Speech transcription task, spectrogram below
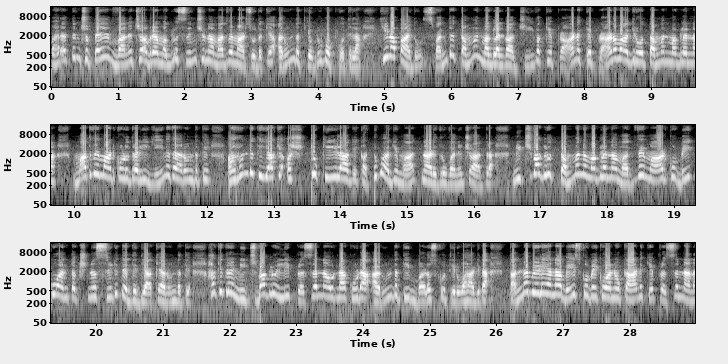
ಭರತನ ಜೊತೆ ವನಜ ಅವರ ಮಗಳು ಸಿಂಚುನ ಮದುವೆ ಮಾಡಿಸೋದಕ್ಕೆ ಅರುಂಧತಿಯವರು ಒಪ್ಕೋತಿಲ್ಲ. ಏನಪ್ಪಾ ಇದು? ಸ್ವಂತ ತಮ್ಮನ ಮಗಳಲ್ವಾ? ಜೀವಕ್ಕೆ, ಪ್ರಾಣಕ್ಕೆ ಪ್ರಾಣವಾಗಿರೋ ತಮ್ಮನ ಮಗಳನ್ನ ಮದುವೆ ಮಾಡ್ಕೊಳ್ಳೋದ್ರಲ್ಲಿ ಏನಿದೆ ಅರುಂಧತಿ ಅರುಂಧತಿ ಯಾಕೆ ಅಷ್ಟು ಕೀಳಾಗಿ, ಕಟುವಾಗಿ ಮಾತನಾಡಿದ್ರು ವನಜ ಹತ್ರ? ನಿಜವಾಗ್ಲೂ ತಮ್ಮನ ಮಗಳನ್ನ ಮದುವೆ ಮಾಡ್ಕೋಬೇಕು ಅಂದ ತಕ್ಷಣ ಸಿಡಿತೆದ್ದಿದ್ ಯಾಕೆ ಅರುಂಧತಿ ಹಾಗಿದ್ರೆ ನಿಜವಾಗ್ಲೂ ಇಲ್ಲಿ ಪ್ರಸನ್ನ ಅವ್ರನ್ನ ಕೂಡ ಅರುಂಧತಿ ಬಳಸ್ಕೋತಿರುವ ಹಾಗಿದೆ. ತನ್ನ ಬೇಳೆಯನ್ನ ಬೇಯಿಸ್ಕೋಬೇಕು ಅನ್ನೋ ಕಾರಣಕ್ಕೆ ಪ್ರಸನ್ನನ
